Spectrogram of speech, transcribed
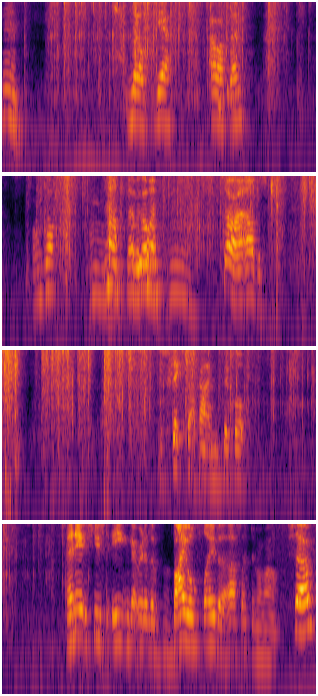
there. Hmm. No, yeah. I'll have them. On top. Mm. Oh, there we go. Mm. It's alright, I'll just. The sticks that I can't even pick up. Any excuse to eat and get rid of the vile flavour that that's left in my mouth. So,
